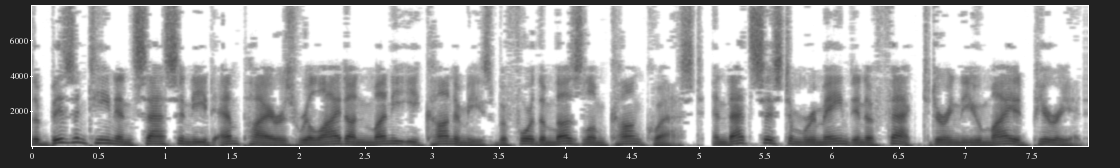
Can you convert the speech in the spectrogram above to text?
the Byzantine and Sassanid empires relied on money economies before the Muslim conquest, and that system remained in effect during the Umayyad period.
